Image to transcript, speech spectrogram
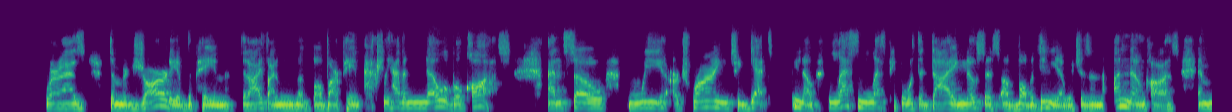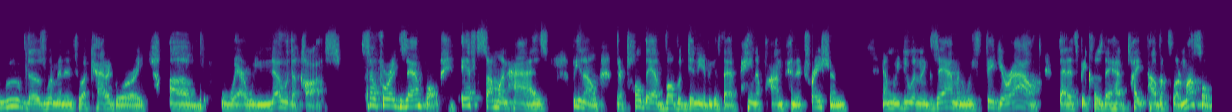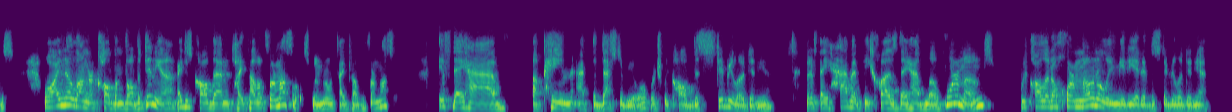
Whereas the majority of the pain that I find with vulvar pain actually have a knowable cause. And so we are trying to get you know, less and less people with the diagnosis of vulvodynia, which is an unknown cause, and move those women into a category of where we know the cause. So, for example, if someone has, you know, they're told they have vulvodynia because they have pain upon penetration, and we do an exam and we figure out that it's because they have tight pelvic floor muscles, well, I no longer call them vulvodynia. I just call them tight pelvic floor muscles, women with tight pelvic floor muscles. If they have a pain at the vestibule, which we call vestibulodynia, but if they have it because they have low hormones, we call it a hormonally mediated vestibulodynia.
